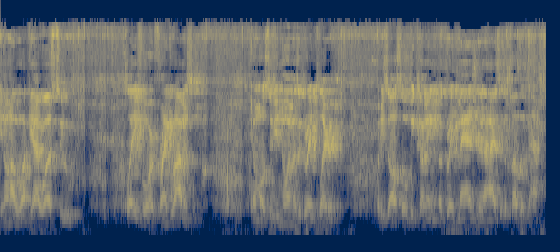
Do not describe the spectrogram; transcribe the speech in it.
you know, how lucky I was to play for Frank Robinson. You know, most of you know him as a great player, but he's also becoming a great manager in the eyes of the public now.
